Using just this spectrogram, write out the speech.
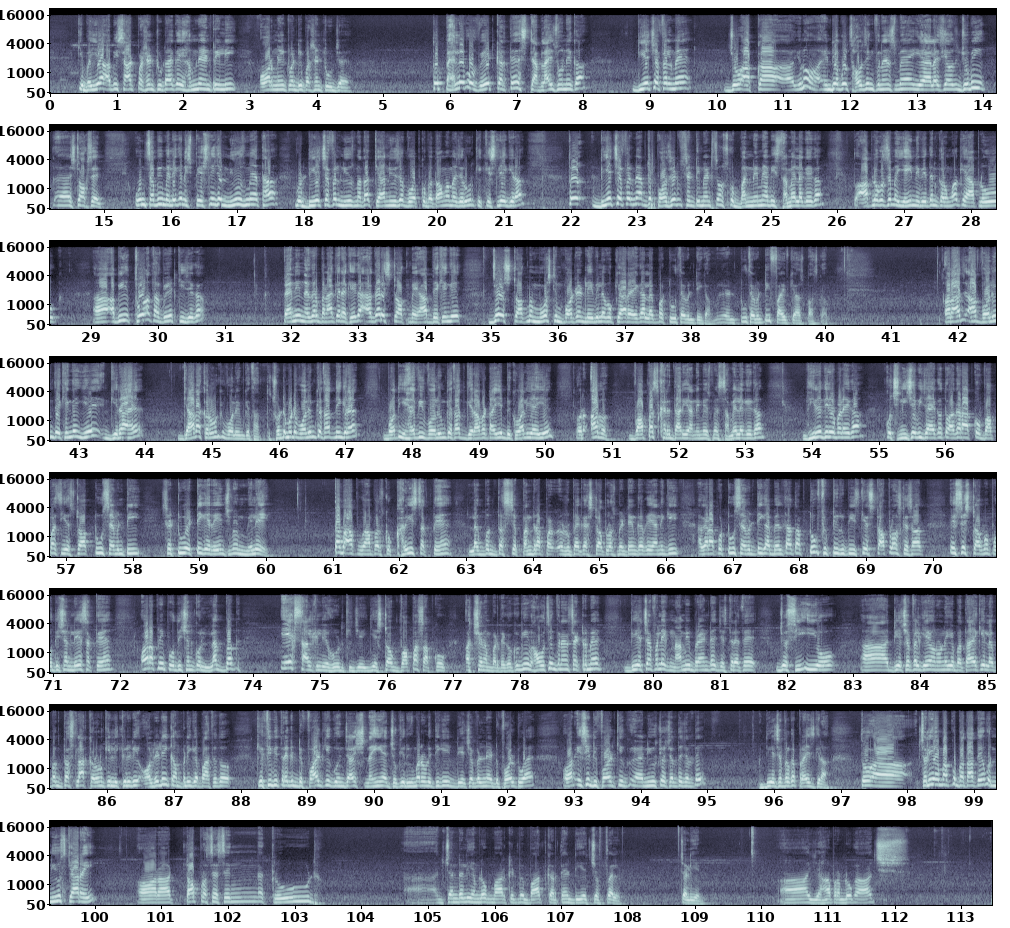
कि भैया, अभी साठ परसेंट टूटा है, कहीं हमने एंट्री ली और नहीं ट्वेंटी परसेंट टूट जाए। तो पहले वो वेट करते हैं स्टेबलाइज होने का। डीएचएफएल में जो आपका you know Indiabulls housing finance में या एल हाउसिंग जो भी स्टॉक्स हैं, उन सभी में, लेकिन स्पेशली जो न्यूज़ में था, वो डीएचएफएल न्यूज़ में था। क्या न्यूज़ है वो आपको बताऊँगा मैं ज़रूर कि किस लिए गिरा। तो डीएचएफएल में आप जो पॉजिटिव सेंटीमेंट्स हैं, उसको बनने में अभी समय लगेगा। तो आप लोगों से मैं यही निवेदन करूँगा कि आप लोग अभी थोड़ा सा वेट कीजिएगा। पैनी नज़र बना के रखिएगा। अगर स्टॉक में, आप देखेंगे, जो स्टॉक में मोस्ट इंपॉर्टेंट लेवल है, वो क्या रहेगा? लगभग 270 का 275 के आसपास का। और आज आप वॉल्यूम देखेंगे, ये गिरा है 11 करोड़ के वॉल्यूम के साथ। तो छोटे मोटे वॉल्यूम के साथ नहीं गिरा है, बहुत ही हैवी वॉल्यूम के साथ गिरावट आई है, बिकवाली आई है। और अब वापस ख़रीदारी आने में इसमें समय लगेगा धीरे धीरे बढ़ेगा, कुछ नीचे भी जाएगा। तो अगर आपको वापस ये स्टॉक 270 से 280 के रेंज में मिले तब आप वहाँ पर उसको खरीद सकते हैं, लगभग 10 से 15 रुपए का स्टॉप लॉस मेंटेन करके, यानी कि अगर आपको 270 का मिलता है तो आप 250 रुपीज़ के स्टॉप लॉस के साथ इस स्टॉक में पोजीशन ले सकते हैं और अपनी पोजीशन को लगभग एक साल के लिए होल्ड कीजिए। ये स्टॉक वापस आपको अच्छे नंबर देगा, क्योंकि हाउसिंग फाइनेंस सेक्टर में डीएचएफएल एक नामी ब्रांड है, जिस तरह से जो CEO D H F L के उन्होंने ये बताया कि लगभग 10 लाख करोड़ की लिक्विडिटी ऑलरेडी कंपनी के पास है तो किसी भी तरह की डिफ़ॉल्ट की गुंजाइश नहीं है, जो कि रूमर उड़ी थी कि डी एच एफ़ एल ने डिफ़ॉल्ट हुआ है। और इसी डिफ़ॉल्ट की न्यूज़ के चलते चलते डी का प्राइस गिरा। तो चलिए हम आपको बताते हैं वो न्यूज़ क्या रही। और टॉप प्रोसेसिंग क्रूड जनरली हम लोग मार्केट में बात करते हैं डी एच एफ़ एल चलिए यहाँ पर हम लोग आज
